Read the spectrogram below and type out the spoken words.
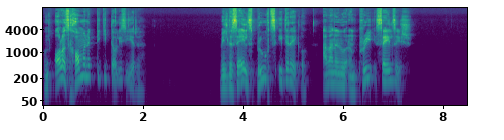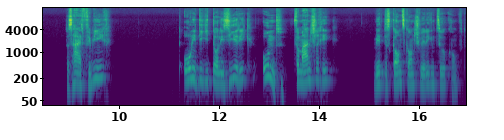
Und alles kann man nicht digitalisieren. Weil der Sales braucht es in der Regel, auch wenn er nur ein Pre-Sales ist. Das heißt für mich, ohne Digitalisierung und Vermenschlichung wird es ganz, ganz schwierig in Zukunft.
